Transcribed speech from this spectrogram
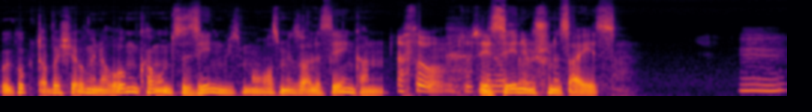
geguckt, ob ich hier irgendwie nach oben komme, um zu sehen, wie man was mir so alles sehen kann. Ach so, um zu sehen. Ich sehe nämlich schon das Eis. Hm.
